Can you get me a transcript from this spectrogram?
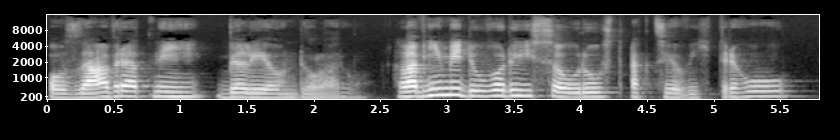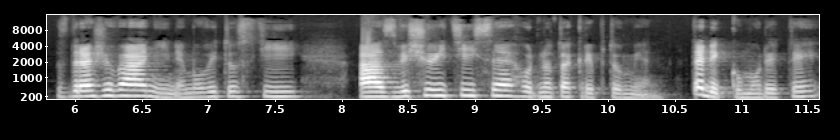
o závratný bilion dolarů. Hlavními důvody jsou růst akciových trhů, zdražování nemovitostí a zvyšující se hodnota kryptoměn, tedy komodity,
